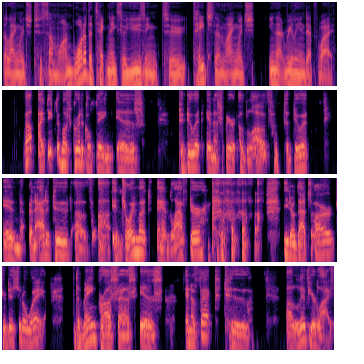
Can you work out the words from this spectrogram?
the language to someone, what are the techniques you're using to teach them language in that really in depth way? Well, I think the most critical thing is to do it in a spirit of love, to do it in an attitude of uh, enjoyment and laughter. you know, that's our traditional way. The main process is, in effect, to uh, live your life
